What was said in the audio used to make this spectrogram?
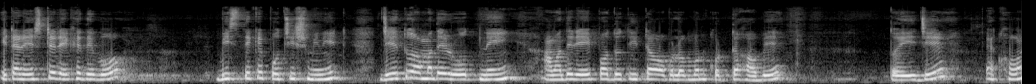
এটা রেস্টে রেখে দেব বিশ থেকে পঁচিশ মিনিট। যেহেতু আমাদের রোদ নেই, আমাদের এই পদ্ধতিটা অবলম্বন করতে হবে। তো এই যে এখন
